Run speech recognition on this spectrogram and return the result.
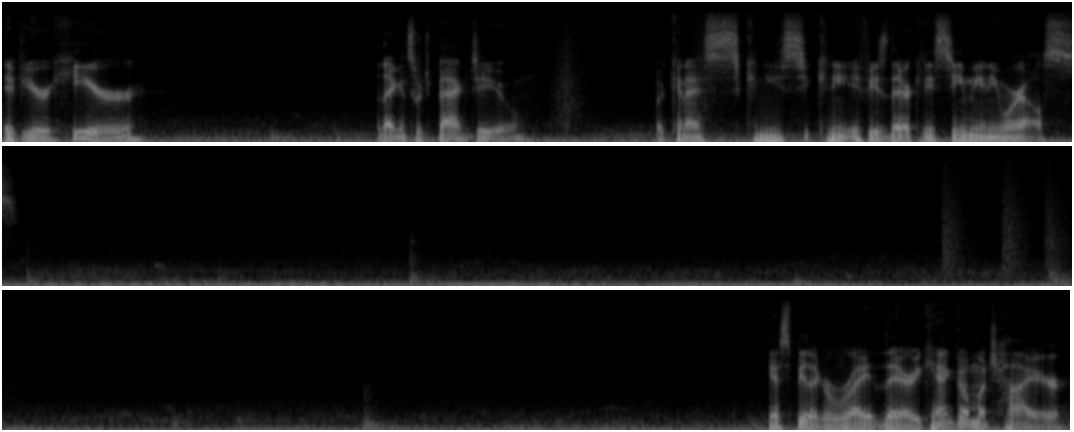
If you're here, then I can switch back to you. But can I, can you see, can he, if he's there, can you see me anywhere else? He has to be like right there. He can't go much higher.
